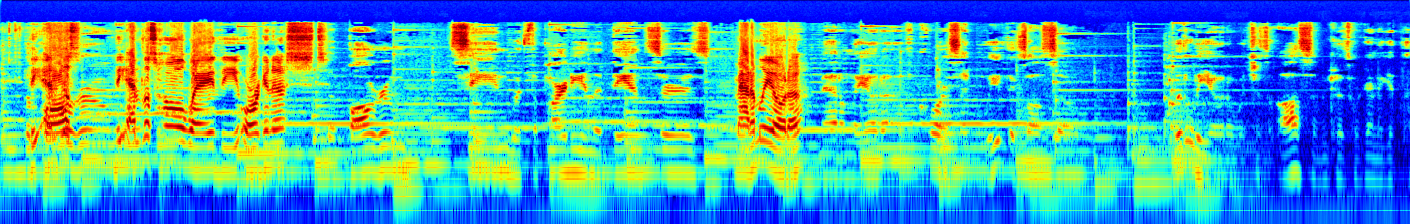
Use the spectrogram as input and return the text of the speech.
the, The endless- ballroom. the endless hallway, the organist, the ballroom scene with the party and the dancers. Madame Leota. Madame Leota, of course. I believe there's also Little Leota, which is awesome because we're going to get the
